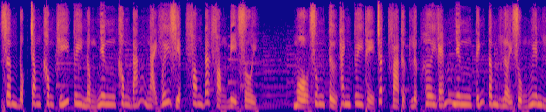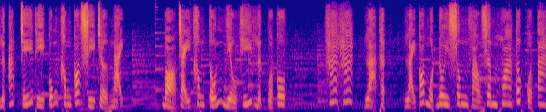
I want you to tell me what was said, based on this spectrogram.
Dâm độc trong không khí tuy nồng nhưng không đáng ngại với Diệp Phong đã phòng bị rồi. Mộ dung tử thanh tuy thể chất và thực lực hơi kém nhưng tính tâm lợi dụng nguyên lực áp chế thì cũng không có gì trở ngại. Bỏ chạy không tốn nhiều khí lực của cô. Ha ha, lạ thật, lại có một đôi sông vào dâm hoa cốc của ta.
